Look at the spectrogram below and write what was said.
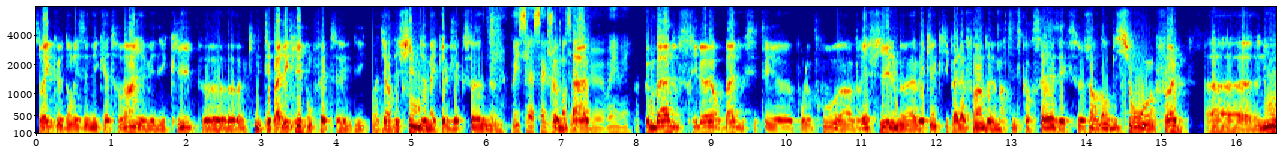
c'est vrai que dans les années 80, il y avait des clips euh, qui n'étaient pas des clips en fait, euh, des, on va dire des films de Michael Jackson. Euh, oui, c'est à ça que je pensais. Oui, oui. Comme Bad ou Thriller, Bad où c'était pour le coup un vrai film avec un clip à la fin de Martin Scorsese et ce genre d'ambition folle. nous,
